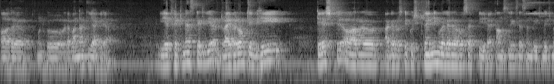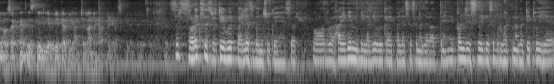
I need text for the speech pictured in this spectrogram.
और उनको रवाना किया गया। ये फिटनेस के लिए ड्राइवरों के भी टेस्ट और अगर उसकी कुछ ट्रेनिंग वगैरह हो सकती है काउंसलिंग सेशन बीच बीच में हो सकते हैं तो इसके लिए भी एक अभियान चलाने का प्रयास किया जाएगा सर सड़क से सटे हुए पैलेस बन चुके हैं सर। और हाईवे में भी लगे हुए कई पैलेस ऐसे नज़र आते हैं। कल जिस तरीके से दुर्घटना घटित हुई है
